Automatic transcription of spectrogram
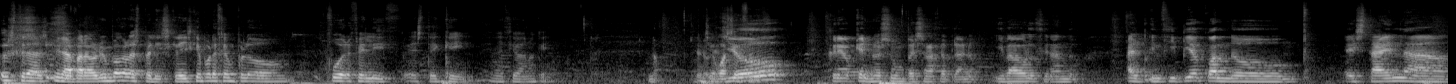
Ostras, mira, para volver un poco a las pelis, ¿creéis que, por ejemplo, fue feliz este Kane, en el Ciudadano Kane? No. Llegó a ser Yo creo que no es un personaje plano, iba evolucionando. Al principio, cuando está en la.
